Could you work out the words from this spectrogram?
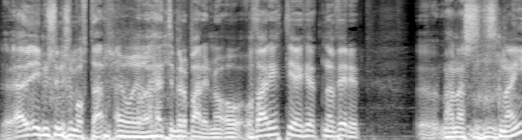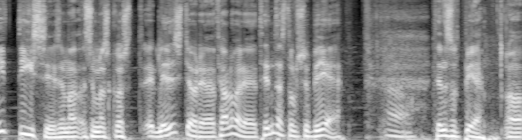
Einu sinni sem oftar Jú, jú. Og hendi mér á barinn og, og, og þar hitti ég hérna fyrir um, Hanna Snædísi Sem að, sem að sko liðstjóri eða þjálfari Tindastóls B. Tindastóls B. Og,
